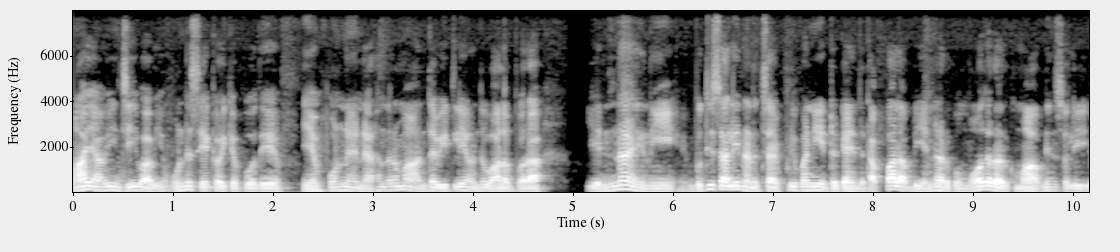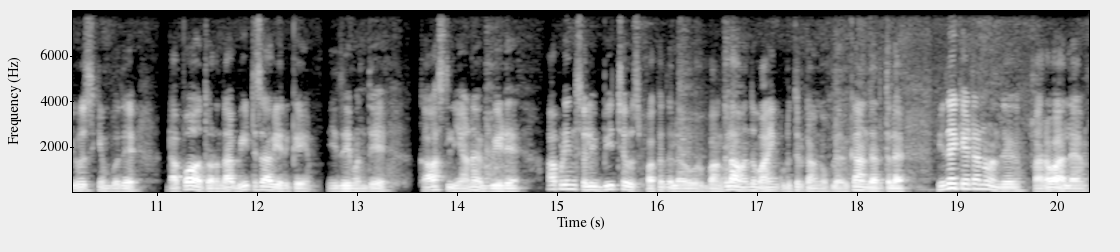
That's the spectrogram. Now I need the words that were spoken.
மாயாவையும் ஜீவாவையும் ஒன்று சேர்க்க வைக்க போகுது. என் பொண்ணு நிரந்தரமாக அந்த வீட்லேயே வந்து வாழ போகிறா என்ன நீ புத்திசாலின்னு நினச்சா இப்படி பண்ணிகிட்டு இருக்கேன் இந்த டப்பாவில் அப்படி என்ன இருக்கும்? மோதிரம் இருக்குமா? அப்படின்னு சொல்லி யோசிக்கும்போது டப்பாவை திறந்தா வீட்டு சாவி இருக்குது இது வந்து காஸ்ட்லியான வீடு அப்படின்னு சொல்லி பீச் ஹவுஸ் பக்கத்தில் ஒரு பங்களா வந்து வாங்கி கொடுத்துருக்காங்க போல இருக்கு அந்த இடத்துல. இதை கேட்டான்னு வந்து பரவாயில்ல.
